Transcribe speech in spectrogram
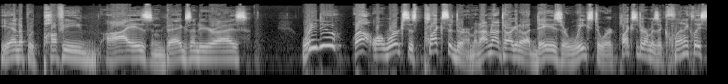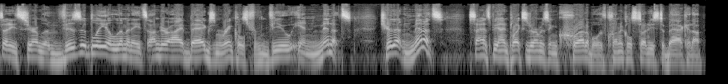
you end up with puffy eyes and bags under your eyes. What do you do? Well, what works is Plexiderm, and I'm not talking about days or weeks to work. Plexiderm is a clinically studied serum that visibly eliminates under eye bags and wrinkles from view in minutes. Did you hear that? In minutes. Science behind Plexiderm is incredible with clinical studies to back it up.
